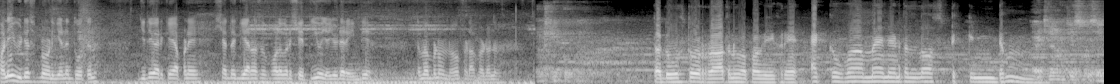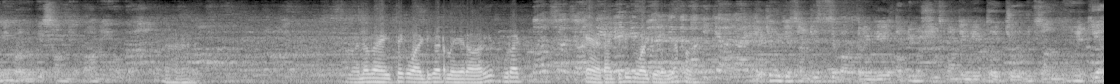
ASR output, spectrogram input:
ਫਨੀ ਵੀਡੀਓਸ ਬਣਾਉਣੀਆਂ ਨੇ ਦੋ ਤਿੰਨ ਜਿਹਦੇ ਕਰਕੇ ਆਪਣੇ ਸ਼ਾਇਦ 1100 ਫਾਲੋਅਰ ਛੇਤੀ ਹੋ ਜਾਏ ਜਿਹੜੇ ਰਹਿੰਦੇ ਆ। ਤਾਂ ਮੈਂ ਬਣਾਉਣਾ ਫਟਾਫਟ ਹੁਣ। ਤਾਂ ਦੋਸਤੋ ਰਾਤ ਨੂੰ ਆਪਾਂ ਵੇਖ ਰਹੇ ਹਾਂ Aquaman and the lost kingdom Atlantis ਕੋ ਜ਼ਮੀਨ ਵਾਲੋਂ ਕੇ ਸਾਹਮਣੇ ਆਉਣਾ ਹੋਗਾ ਮੈਂ ਨਾ ਵੈਸੇ ਇੱਥੇ ਕੁਆਲਿਟੀ ਘੱਟ ਨਜ਼ਰ ਆ ਰਹੀ ਹੈ ਪੂਰਾ ਘੈਂਟ ਐਚਡੀ ਕੁਆਲਿਟੀ ਹੈ ਆਪਾਂ लेकिन उनके साइंटिस्ट से बात करेंगे अपनी मशीन बांटेंगे तो जो नुकसान उन्होंने किया है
